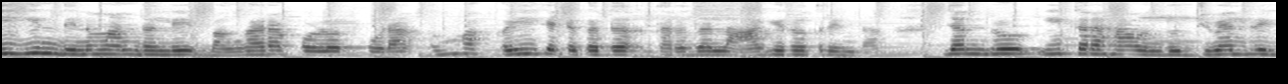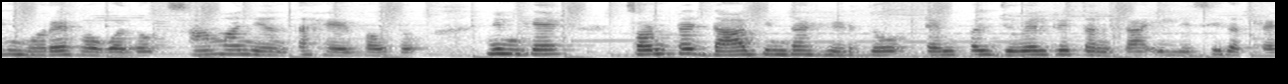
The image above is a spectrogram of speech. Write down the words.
ಈಗಿನ ದಿನಮಾನದಲ್ಲಿ ಬಂಗಾರ ಕೊಳ್ಳೋದು ಕೂಡ ತುಂಬ ಕೈಗೆಟಕದ ದರದಲ್ಲಿ ಆಗಿರೋದ್ರಿಂದ ಜನರು ಈ ತರಹ ಒಂದು ಜ್ಯುವೆಲ್ರಿಗೆ ಮೊರೆ ಹೋಗೋದು ಸಾಮಾನ್ಯ ಅಂತ ಹೇಳ್ಬೋದು. ನಿಮಗೆ ಸೊಂಟ ಡಾಬಿಂದ ಹಿಡಿದು ಟೆಂಪಲ್ ಜ್ಯುವೆಲ್ರಿ ತನಕ ಇಲ್ಲಿ ಸಿಗತ್ತೆ.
